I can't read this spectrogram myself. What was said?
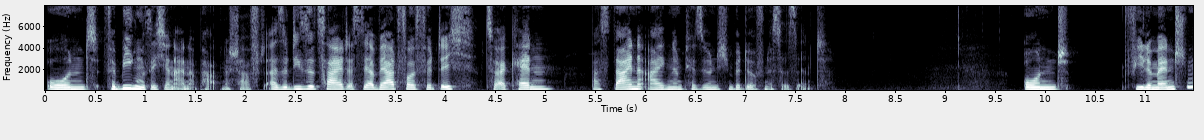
und verbiegen sich in einer Partnerschaft. Also diese Zeit ist sehr wertvoll für dich zu erkennen, was deine eigenen persönlichen Bedürfnisse sind. Und viele Menschen,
